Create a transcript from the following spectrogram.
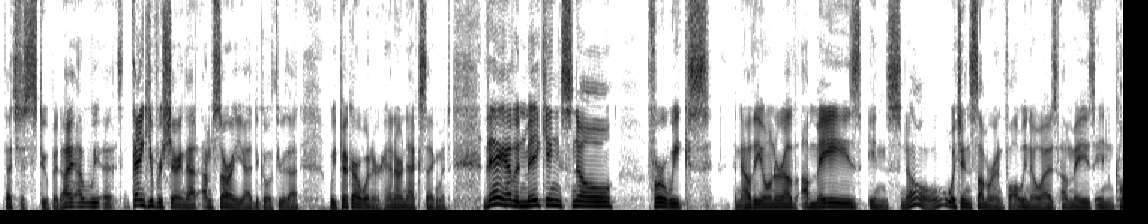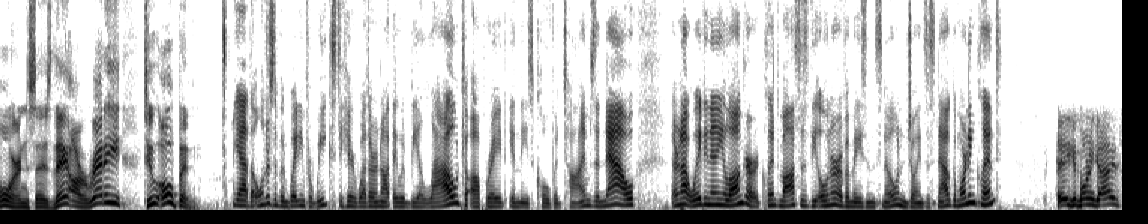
That's just stupid. I, I we, uh, thank you for sharing that. I'm sorry you had to go through that. We pick our winner in our next segment. They have been making snow for weeks. And now the owner of A Maze In Snow, which in summer and fall we know as A Maze In Corn, says they are ready to open. Yeah, the owners have been waiting for weeks to hear whether or not they would be allowed to operate in these COVID times, and now they're not waiting any longer. Clint Masse is the owner of A Maze In Snow and joins us now. Good morning, Clint. Hey, good morning, guys.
